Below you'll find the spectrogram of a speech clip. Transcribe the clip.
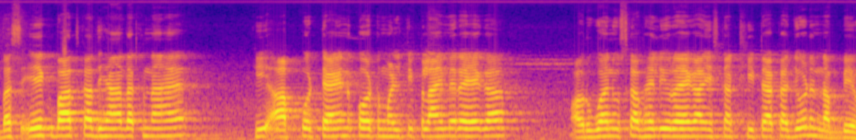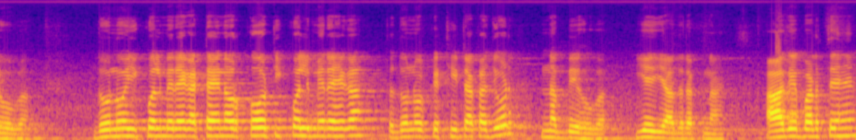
बस एक बात का ध्यान रखना है कि आपको टेन कोट मल्टीप्लाई में रहेगा। और वन उसका वैल्यू रहेगा, इसका थीटा का जोड़ नब्बे होगा। दोनों इक्वल में रहेगा टेन और कोट इक्वल में रहेगा तो दोनों के थीटा का जोड़ नब्बे होगा। ये याद रखना है। आगे बढ़ते हैं।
